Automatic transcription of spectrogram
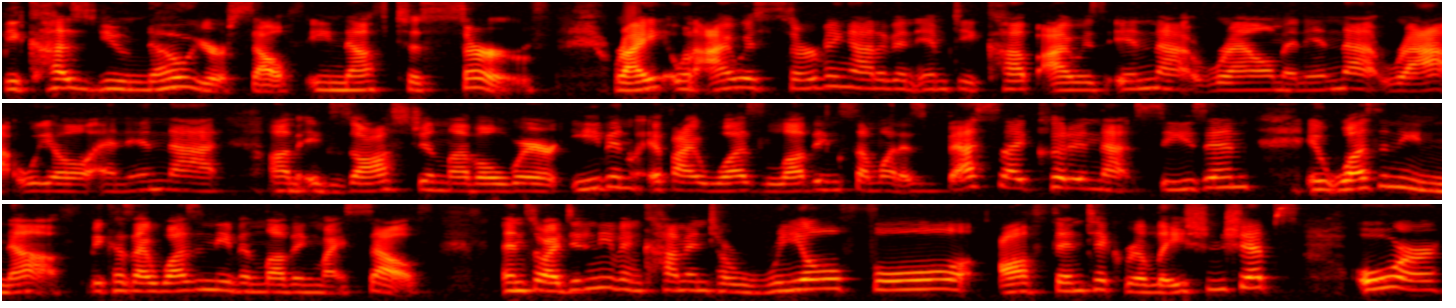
because you know yourself enough to serve right when i was serving out of an empty cup i was in that realm and in that rat wheel and in that um, exhaustion level where even if i was loving someone as best i could in that season it wasn't enough because i wasn't even loving myself. And so I didn't even come into real, full, authentic relationships or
